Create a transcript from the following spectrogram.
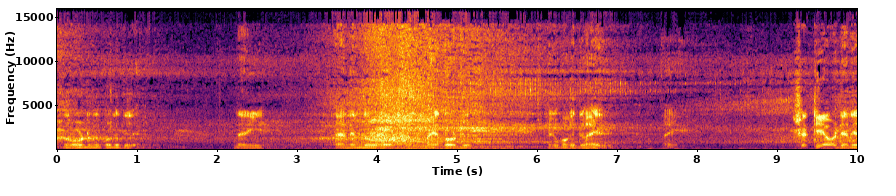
இந்த ரோட்டுக்கு பக்கத்தில். நிறைய നിന്നൂർ മെയിൻ റോഡ് പക്കത്തിൽ ഷെട്ടിയാവട്ടെ നീ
